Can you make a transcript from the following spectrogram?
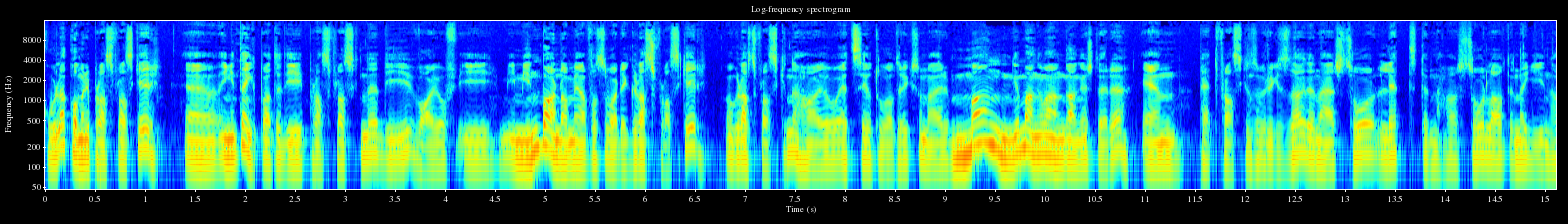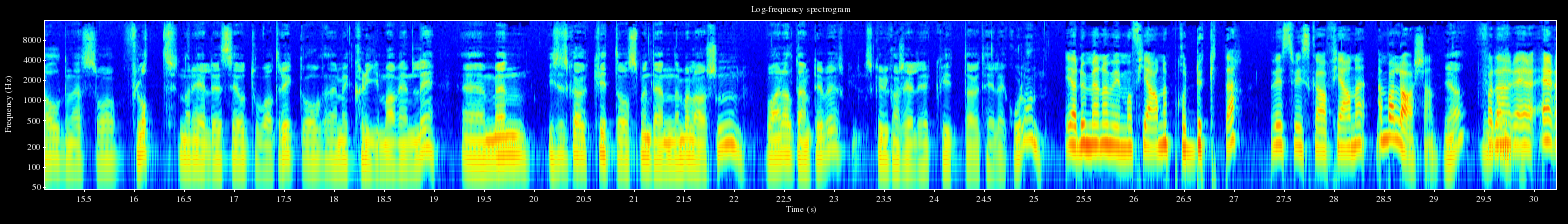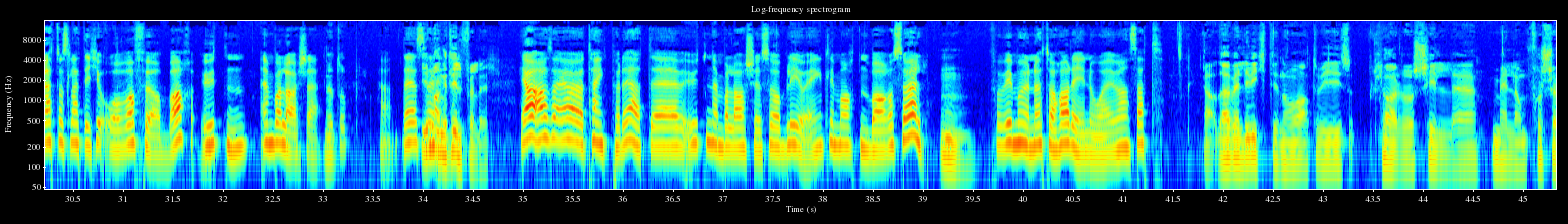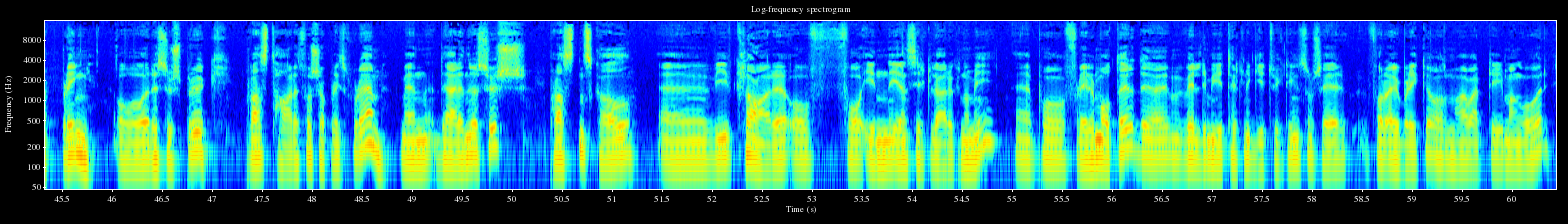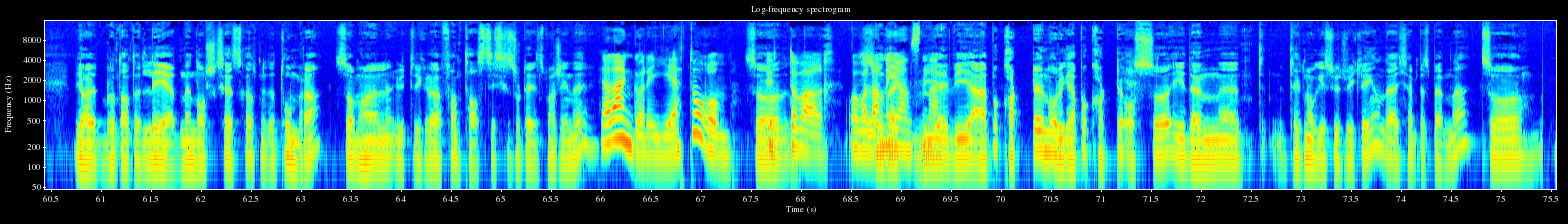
Cola kommer i plastflasker. Eh, ingen tenker på at de plastflaskene de var jo i, i min barndom i hvert fall, så var det glassflasker. Og glassflaskene har jo et CO2-avtrykk som er mange mange, mange ganger større enn PET-flasken som brukes i dag. Den er så lett, den har så lavt energiinnhold, den er så flott når det gjelder CO2-avtrykk og det med klimavennlig. Uh, men hvis vi skal kvitte oss med den emballasjen, hva er alternativet? Skal vi kanskje heller kvitte ut hele colaen? Ja, du mener vi må fjerne produktet? hvis vi skal fjerne emballasjen. Ja, For den er rett og slett ikke overførbar uten emballasje. Nettopp. Ja, så, I mange tilfeller. Ja, altså jeg har jo tenkt på det at uh, uten emballasje så blir jo egentlig maten bare søl. Mm. For vi må jo nødt til å ha det i noe uansett. Ja, Det er veldig viktig nå at vi klarer å skille mellom forsøpling og ressursbruk. Plast har et forsøplingsproblem, men det er en ressurs. Plasten skal eh, vi klare å få inn i en sirkulær økonomi eh, på flere måter. Det er veldig mye teknologiutvikling som skjer for øyeblikket, og som har vært i mange år. Vi har bl.a. et ledende norsk selskap som heter Tomra, som har utvikla fantastiske sorteringsmaskiner. Ja, den går det gjetord om utover over landegrensene. Vi, vi er på kartet, Norge er på kartet også i den eh, teknologiske utviklingen. Det er kjempespennende. Så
